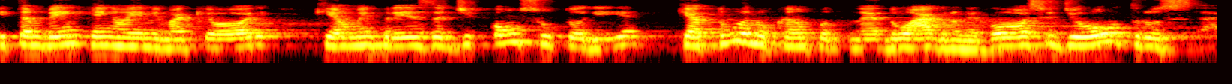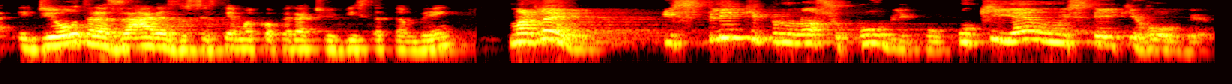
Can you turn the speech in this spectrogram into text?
e também tem a OM Marchiori, que é uma empresa de consultoria que atua no campo né, do agronegócio, de, outros, de outras áreas do sistema cooperativista também. Marlene, explique para o nosso público o que é um stakeholder.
